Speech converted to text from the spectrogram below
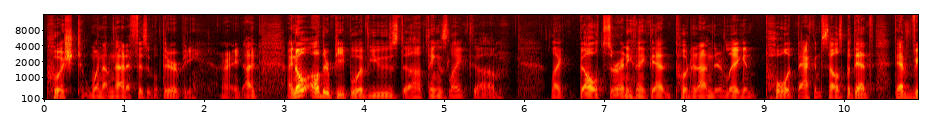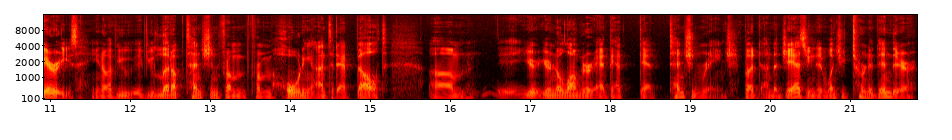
pushed when I'm not at physical therapy. All right, I I know other people have used uh, things like um, like belts or anything like that, put it on their leg and pull it back themselves. But that that varies. You know, if you if you let up tension from from holding onto that belt, um, you're you're no longer at that that tension range. But on the JAS unit, once you turn it in there,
